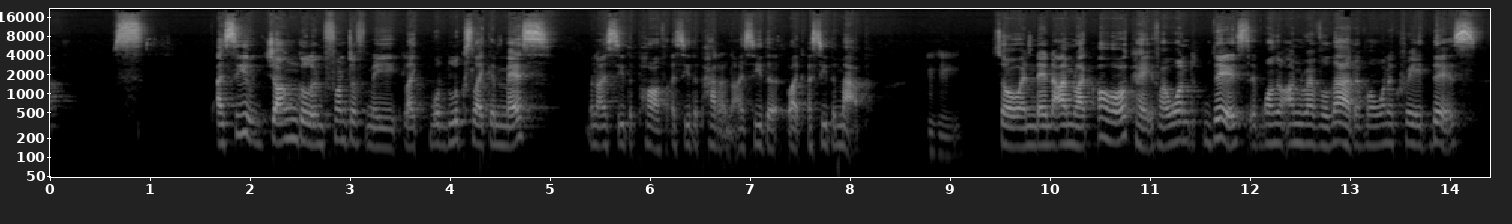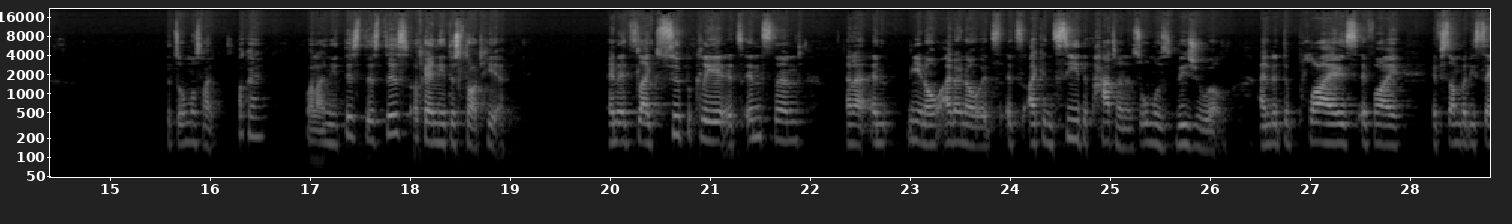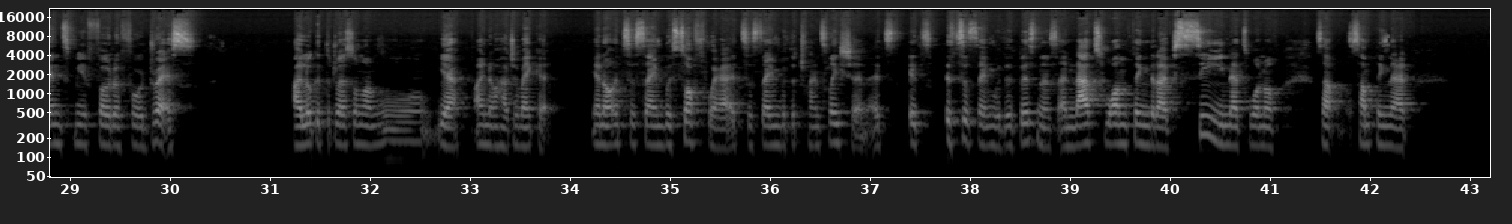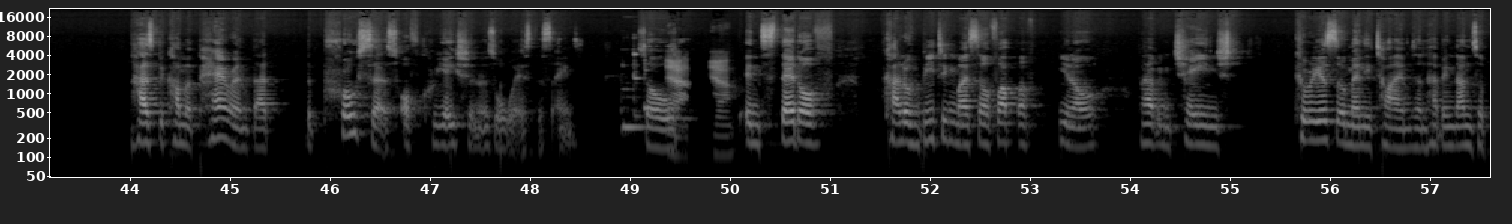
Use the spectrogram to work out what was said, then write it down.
I see a jungle in front of me, like what looks like a mess. When I see the path, I see the pattern, I see the like, I see the map. Mm-hmm. So, and then I'm like, oh, okay, if I want this, if I want to unravel that, if I want to create this, it's almost like, okay, well, I need this, this, this. Okay, I need to start here. And it's like super clear, it's instant. And, I, and you know, I don't know, it's, it's, I can see the pattern, it's almost visual. And it applies if I, if somebody sends me a photo for a dress, I look at the dress and I'm like, mm, yeah, I know how to make it. You know, it's the same with software. It's the same with the translation. It's it's it's the same with the business, and that's one thing that I've seen. That's one of some, something that has become apparent that the process of creation is always the same. So yeah, yeah. instead of kind of beating myself up of you know having changed careers so many times and having done so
